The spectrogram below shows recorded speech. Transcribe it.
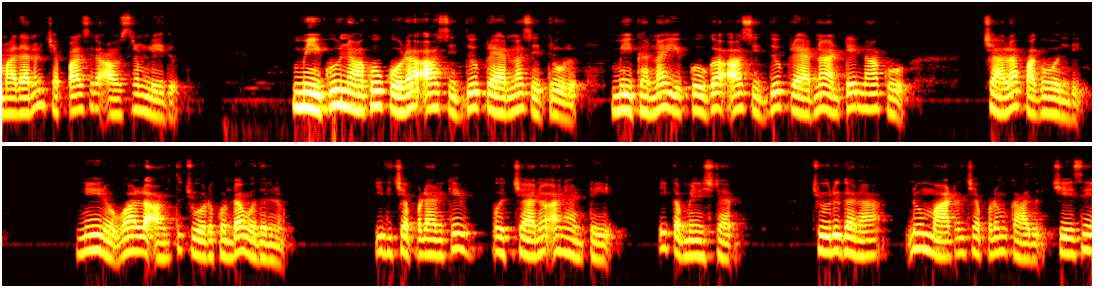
సమాధానం చెప్పాల్సిన అవసరం లేదు. మీకు నాకు కూడా ఆ సిద్ధు ప్రేరణ శత్రువులు. మీకన్నా ఎక్కువగా ఆ సిద్ధు ప్రేరణ అంటే నాకు చాలా పగ ఉంది. నేను వాళ్ళ అంతు చూడకుండా వదలను. ఇది చెప్పడానికి వచ్చాను అని అంటే ఇక మినిస్టర్ చూడుగన నువ్వు మాటలు చెప్పడం కాదు. చేసి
